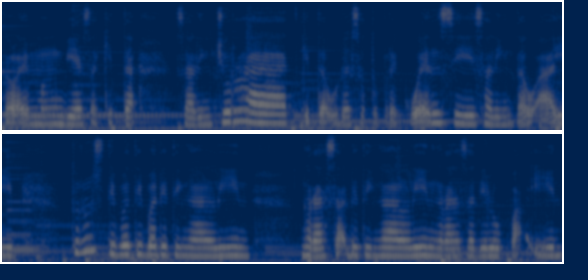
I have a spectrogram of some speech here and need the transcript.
kalau emang biasa kita saling curhat kita udah satu frekuensi saling tahu aib terus tiba-tiba ditinggalin ngerasa ditinggalin, ngerasa dilupain.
